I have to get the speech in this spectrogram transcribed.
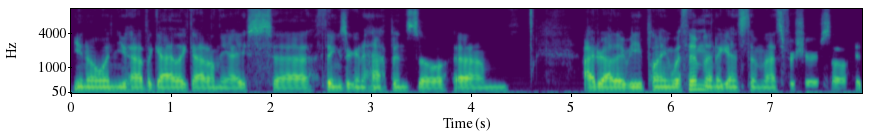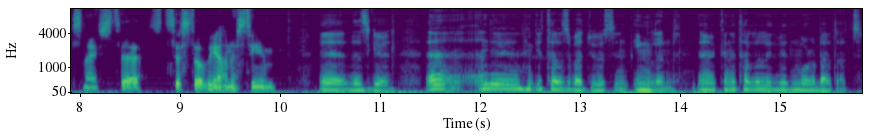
you know when you have a guy like that on the ice, uh, things are going to happen. So um, I'd rather be playing with him than against him. That's for sure. So it's nice to to still be on his team. Yeah, that's good. Uh, and uh, you tell us about you in England. Uh, can you tell a little bit more about that?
